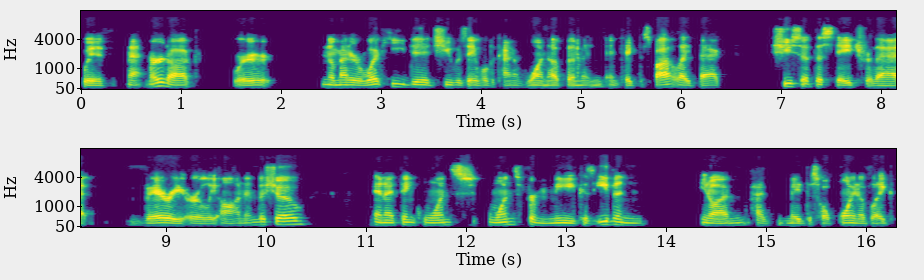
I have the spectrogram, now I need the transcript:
with Matt Murdock, where no matter what he did, she was able to kind of one up him and, and take the spotlight back. She set the stage for that very early on in the show. And I think once once for me, because even, you know, I'm I've made this whole point of like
